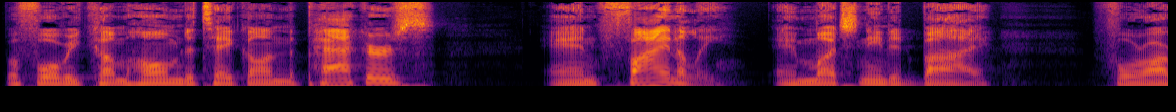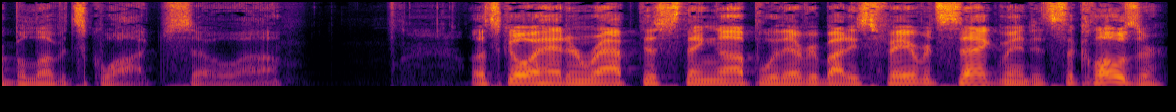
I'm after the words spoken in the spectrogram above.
before we come home to take on the Packers. And finally, a much needed bye for our beloved squad. So uh, let's go ahead and wrap this thing up with everybody's favorite segment. It's the closer.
